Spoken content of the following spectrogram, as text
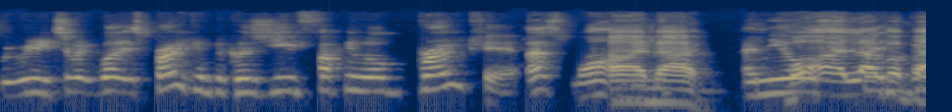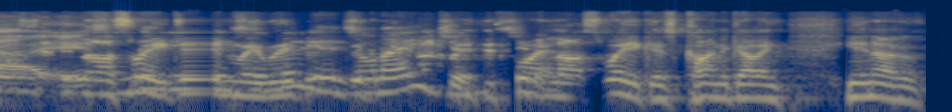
We really need to." Well, it's broken because you fucking well broke it. That's why. I know. And you're What I love about it is- last week, didn't we? We, Millions we, on we agents. this you point know. last week is kind of going, you know,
